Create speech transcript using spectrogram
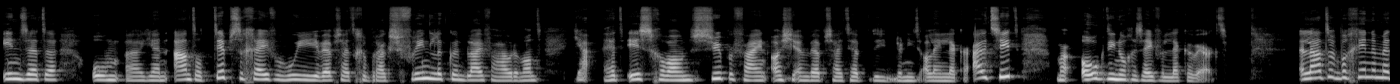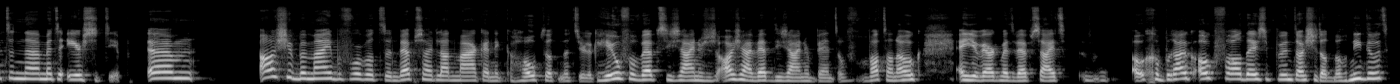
inzetten om je een aantal tips te geven hoe je je website gebruiksvriendelijk kunt blijven houden. Want ja, het is gewoon super fijn als je een website hebt die er niet alleen lekker uitziet, maar ook die nog eens even lekker werkt. En laten we beginnen met, een, met de eerste tip. Um, als je bij mij bijvoorbeeld een website laat maken, en ik hoop dat natuurlijk heel veel webdesigners, dus als jij webdesigner bent of wat dan ook, en je werkt met websites, gebruik ook vooral deze punten als je dat nog niet doet.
